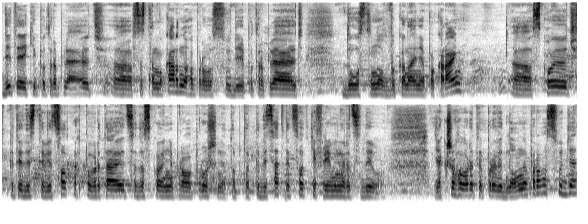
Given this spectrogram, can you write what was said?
діти, які потрапляють е, в систему карного правосуддя і потрапляють до установ виконання покарань, е, скоюють в 50% повертаються до скоєння правопорушення, тобто 50% рівень рецидиву. Якщо говорити про відновне правосуддя,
